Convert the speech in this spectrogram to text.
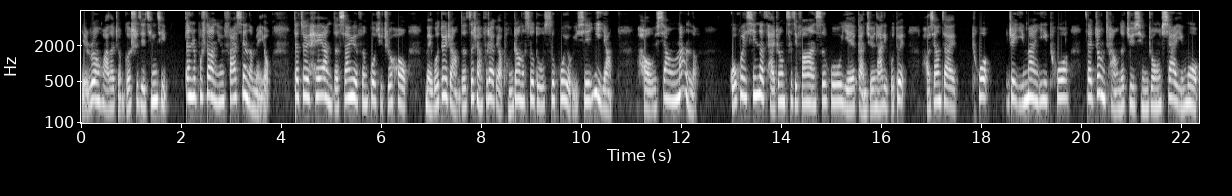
也润滑了整个世界经济。但是不知道您发现了没有，在最黑暗的三月份过去之后，美国队长的资产负债表膨胀的速度似乎有一些异样，好像慢了。国会新的财政刺激方案似乎也感觉哪里不对，好像在。拖这一慢一拖，在正常的剧情中，下一幕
